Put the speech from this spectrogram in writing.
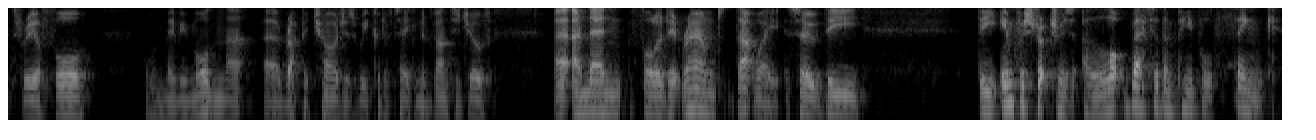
three or four, or maybe more than that, uh, rapid charges we could have taken advantage of, uh, and then followed it round that way. So the the infrastructure is a lot better than people think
